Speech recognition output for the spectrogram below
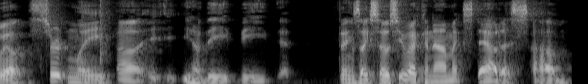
Well, certainly, you know the the things like socioeconomic status. Um,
